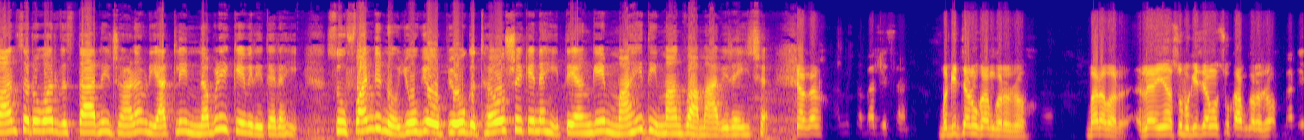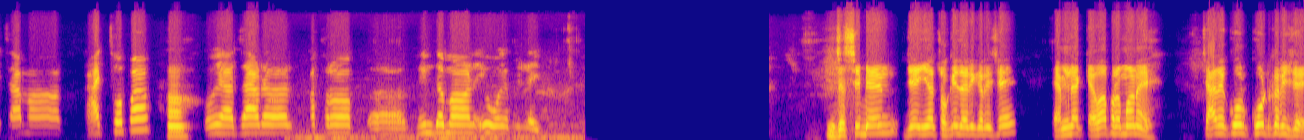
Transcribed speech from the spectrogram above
માનસરોવર વિસ્તારની જાળવણી આટલી નબળી કેવી રીતે રહી? શું ફંડનો યોગ્ય ઉપયોગ થયો છે કે નહીં તે અંગે માહિતી માંગવામાં આવી રહી છે. બગીચાનું કામ કરો છો? બરાબર. એટલે અહીંયા શું બગીચામાં શું કામ કરો છો? બગીચામાં ઘાસ સોંપા આ ઝાડ પથરો નીંદમણ એવું બધું લઈ. જસીબેન જે અહીંયા ચોકીદારી કરી છે એમના કહેવા પ્રમાણે ચારે કોર કોટ કરી છે.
